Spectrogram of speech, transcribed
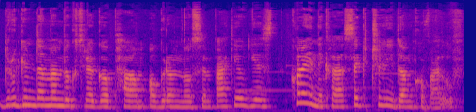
Drugim domem, do którego pałam ogromną sympatią, jest kolejny klasyk, czyli dom Kowalów.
